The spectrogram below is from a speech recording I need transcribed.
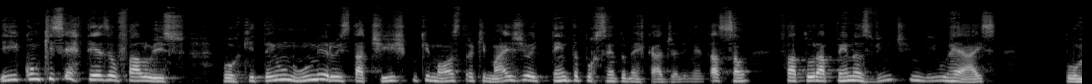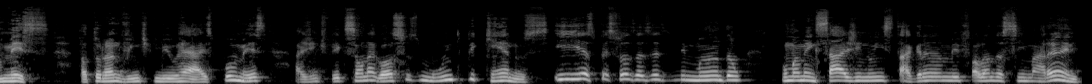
E com que certeza eu falo isso? porque tem um número estatístico que mostra que mais de 80% do mercado de alimentação fatura apenas 20 mil reais por mês. Faturando 20 mil reais por mês, a gente vê que são negócios muito pequenos. E as pessoas às vezes me mandam uma mensagem no Instagram me falando assim, Marane,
